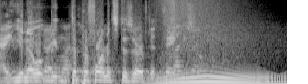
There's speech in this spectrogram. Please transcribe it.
Uh, you know, Thank the much. performance deserved it. Thank you so much.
